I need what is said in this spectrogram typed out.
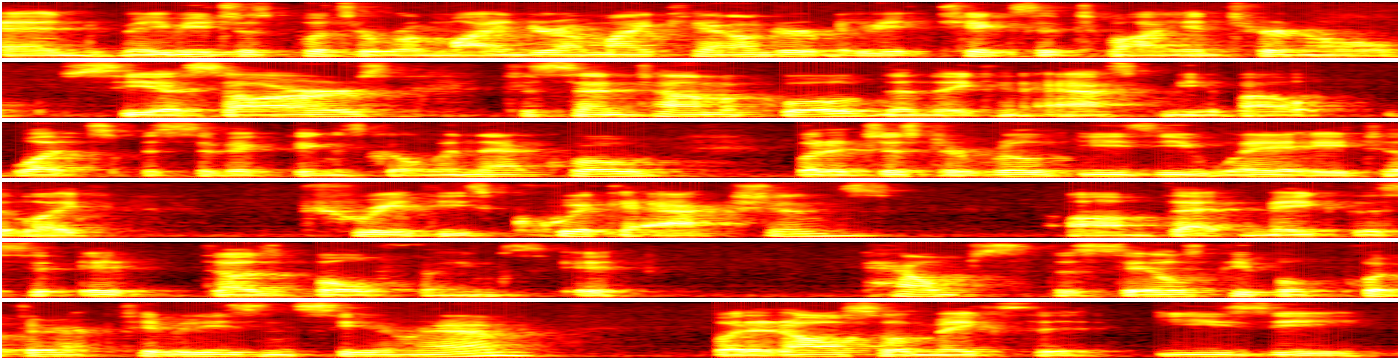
And maybe it just puts a reminder on my calendar. Maybe it kicks it to my internal CSRs to send Tom a quote. Then they can ask me about what specific things go in that quote. But it's just a real easy way to like create these quick actions um, that make this. It does both things. It helps the salespeople put their activities in CRM, but it also makes it easy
